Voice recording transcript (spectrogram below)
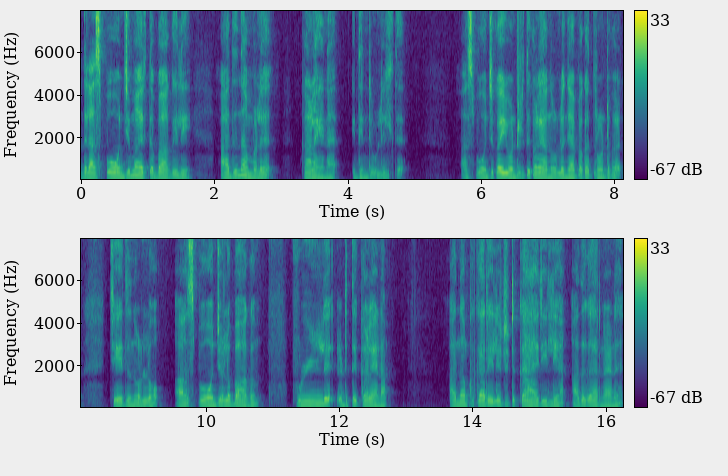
അതിൽ ആ സ്പോഞ്ച് മാരത്തെ ഭാഗമില്ലേ? അത് നമ്മൾ കളയണ ഇതിന്റെ ഉള്ളിലത്തെ. ആ സ്പോഞ്ച് കൈ കൊണ്ടെടുത്ത് കളയാമെന്നുള്ളൂ ഞാൻ ഇപ്പോൾ കത്ര കൊണ്ട് ചെയ്തെന്നുള്ളൂ. ആ സ്പോഞ്ചുള്ള ഭാഗം ഫുള്ള് എടുത്ത് കളയണം. അത് നമുക്ക് കറിയിലിട്ടിട്ട് കാര്യമില്ല. അത് കാരണമാണ്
